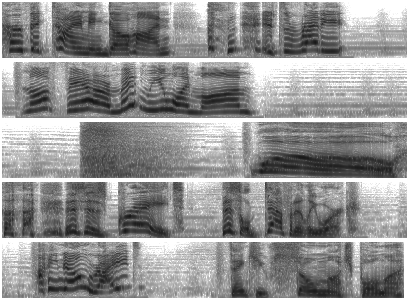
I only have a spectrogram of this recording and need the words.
perfect timing, Gohan. it's ready. Not fair. Make me one, Mom. Whoa! this is great! This'll definitely work. I know, right? Thank you so much, Bulma.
